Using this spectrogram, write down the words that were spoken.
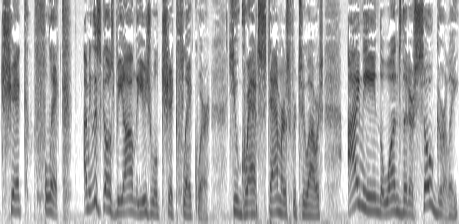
chick flick. I mean, this goes beyond the usual chick flick where Hugh Grant stammers for two hours. I mean the ones that are so girly.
